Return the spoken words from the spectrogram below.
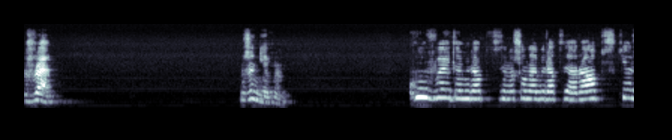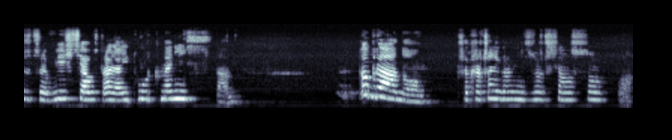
że że nie wiem. Kuwejt, Emiraty Zjednoczone Emiraty Arabskie, rzeczywiście Australia i Turkmenistan. Dobrano. Przekraczanie granic Rosjan Sofa.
